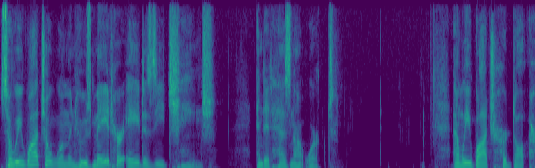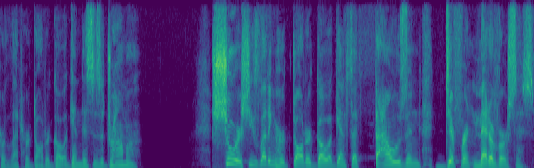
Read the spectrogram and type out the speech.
So we watch a woman who's made her A to Z change, and it has not worked and we watch her, da- her let her daughter go. Again, this is a drama. Sure, she's letting her daughter go against a thousand different metaverses.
